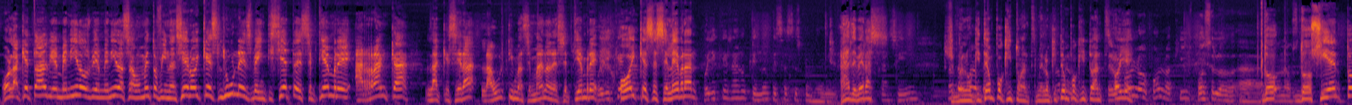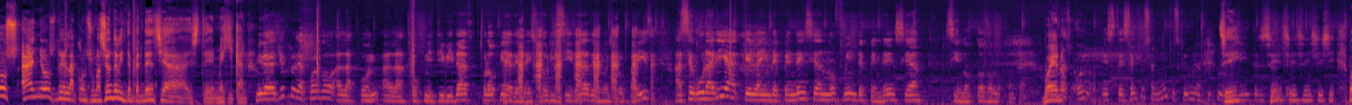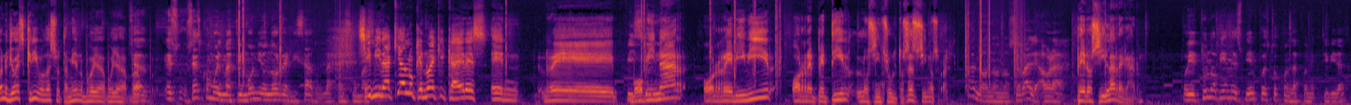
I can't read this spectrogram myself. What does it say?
Hola, ¿qué tal? Bienvenidos, bienvenidas a Momento Financiero. Hoy que es lunes 27 de septiembre, arranca la que será la última semana de septiembre. Oye, Hoy raro. que se celebran... Oye, qué raro que no empezaste con el... Ah, ¿de veras? Sí. Me lo quité un poquito antes, me lo quité un poquito antes. Oye, ponlo, ponlo aquí, pónselo a... do- don Augusto. 200 años de la consumación de la independencia este, mexicana. Mira, yo creo de acuerdo a la, con- a la cognitividad propia de la historicidad de nuestro país, aseguraría que la independencia no fue independencia, sino todo lo contrario. Bueno. Además, hoy este Sergio Sarmiento escribe un artículo Sí, sí, interesante. sí, sí, sí, sí. Bueno, yo escribo de eso también, voy a... Voy a O sea, es, o sea, es como el matrimonio no realizado, la consumación. Sí, mira, aquí a lo que no hay que caer es en rebobinar o revivir o repetir los insultos. Eso sí no se vale. Ah, no, no, no se vale. Ahora, Pero sí la regaron. oye, ¿tú no vienes bien puesto con la conectividad?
